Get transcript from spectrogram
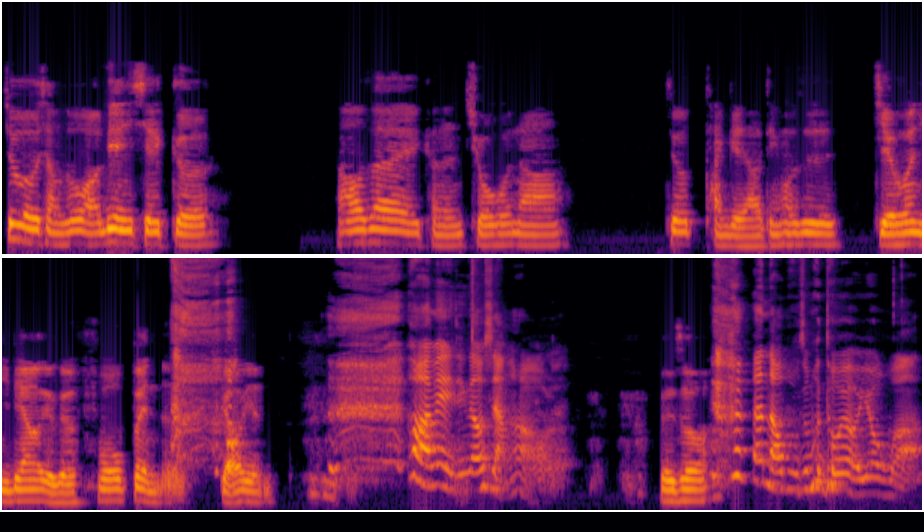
就想说我要练一些歌，然后再可能求婚啊，就弹给他听，或是结婚一定要有个 full band 的表演。画面已经都想好了。没错。那脑补这么多有用吗？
